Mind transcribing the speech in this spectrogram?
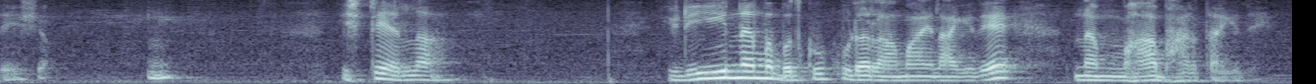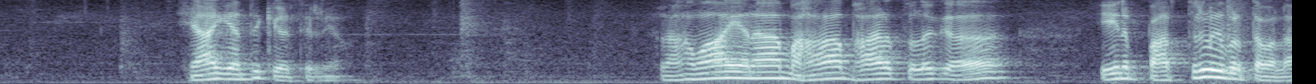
ದೇಶ. ಇಷ್ಟೇ ಅಲ್ಲ, ಇಡೀ ನಮ್ಮ ಬದುಕು ಕೂಡ ರಾಮಾಯಣ ಆಗಿದೆ, ನಮ್ಮ ಮಹಾಭಾರತ ಆಗಿದೆ. ಹೇಗೆ ಅಂತ ಕೇಳ್ತೀರಿ ನೀವು. ರಾಮಾಯಣ ಮಹಾಭಾರತದೊಳಗೆ ಏನು ಪಾತ್ರಗಳು ಬರ್ತಾವಲ್ಲ?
